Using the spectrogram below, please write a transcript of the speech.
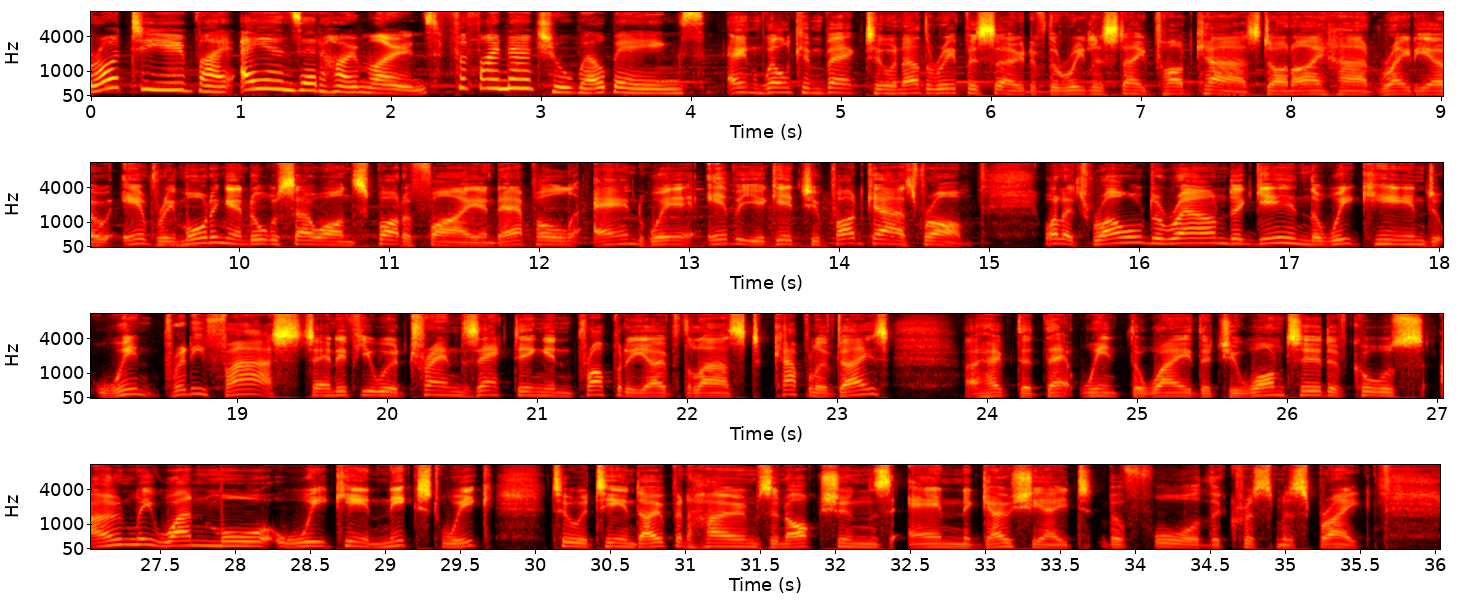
brought to you by ANZ Home Loans for financial well-beings. And welcome back to another episode of the Real Estate Podcast on iHeartRadio every morning and also on Spotify and Apple and wherever you get your podcast from. Well, it's rolled around again. The weekend went pretty fast. And if you were transacting in property over the last couple of days, I hope that that went the way that you wanted. Of course, only one more weekend next week to attend open homes and auctions and negotiate before the Christmas break.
